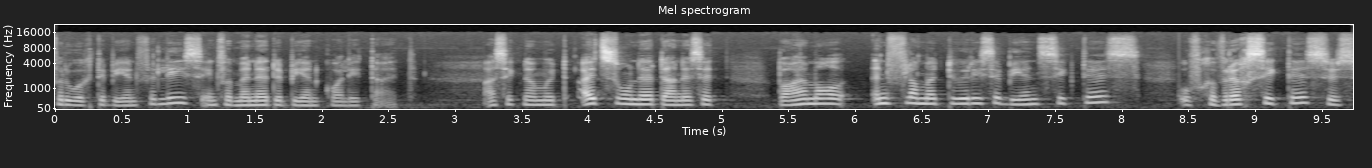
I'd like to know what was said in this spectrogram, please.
verhoogde beenverlies en verminderde beenkwaliteit. As ek nou moet uitsonder, dan is dit baie maal inflammatoriese beensiektes of gewrigsiektes soos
